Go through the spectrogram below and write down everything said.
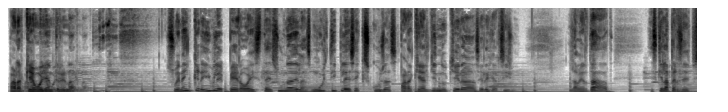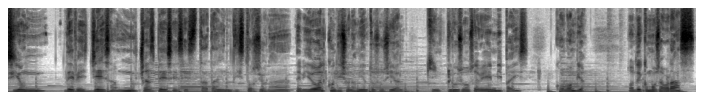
¿Para qué voy a entrenar? Suena increíble, pero esta es una de las múltiples excusas para que alguien no quiera hacer ejercicio. La verdad es que la percepción de belleza muchas veces está tan distorsionada debido al condicionamiento social que incluso se ve en mi país, Colombia, donde como sabrás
